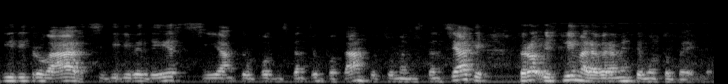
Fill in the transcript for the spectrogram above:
di ritrovarsi, di rivedersi, anche un po' distanti, un po' tanto, insomma, distanziati, però il clima era veramente molto bello.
